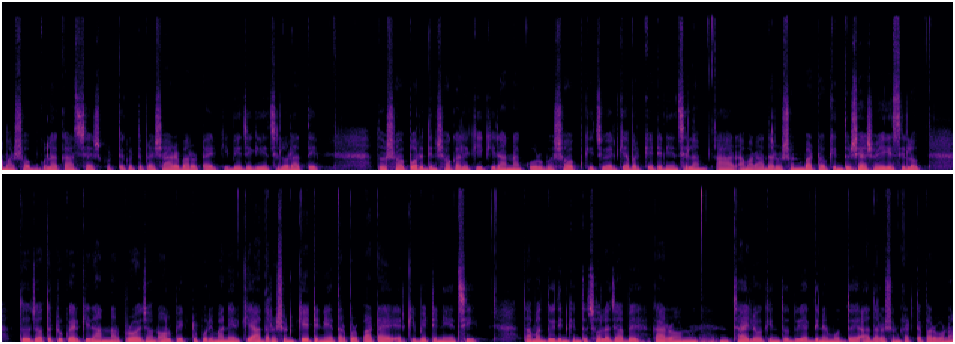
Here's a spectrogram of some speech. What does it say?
আমার সবগুলা কাজ শেষ করতে করতে প্রায় সাড়ে বারোটায় কি বেজে গিয়েছিল রাতে। তো সব পরের দিন সকালে কি কি রান্না করব, সব কিছু আর কি আবার কেটে নিয়েছিলাম। আর আমার আদা, রসুন বাটাও কিন্তু শেষ হয়ে গেছিল। তো যতটুকু আর কি রান্নার প্রয়োজন, অল্প একটু পরিমাণে আর কি আদা, রসুন কেটে নিয়ে তারপর পাটায় আর কি বেটে নিয়েছি। তো আমার দুই দিন কিন্তু চলে যাবে, কারণ চাইলেও কিন্তু দুই, এক দিনের মধ্যে আদা, রসুন কাটতে পারব না।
